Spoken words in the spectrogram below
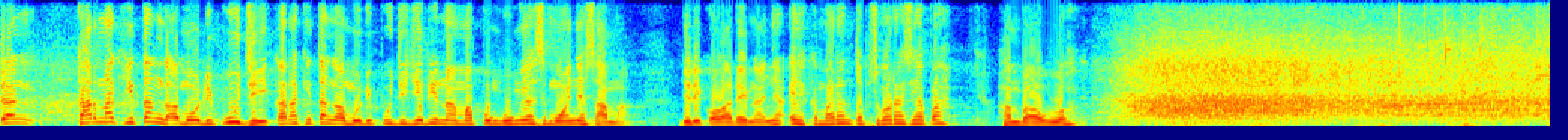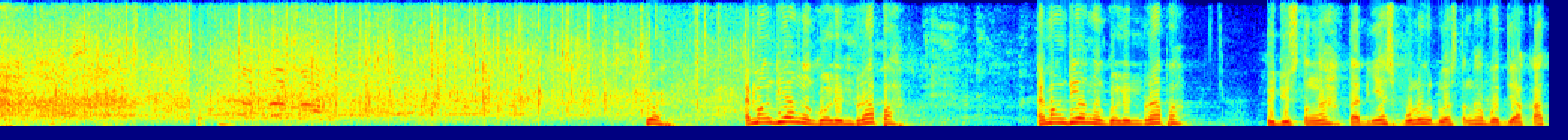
Dan karena kita nggak mau dipuji, karena kita nggak mau dipuji, jadi nama punggungnya semuanya sama. Jadi kalau ada yang nanya, eh kemarin top skornya siapa? Hamba Allah. Wah, emang dia ngegolin berapa? Emang dia ngegolin berapa? Tujuh setengah, tadinya sepuluh, dua setengah buat jakat.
